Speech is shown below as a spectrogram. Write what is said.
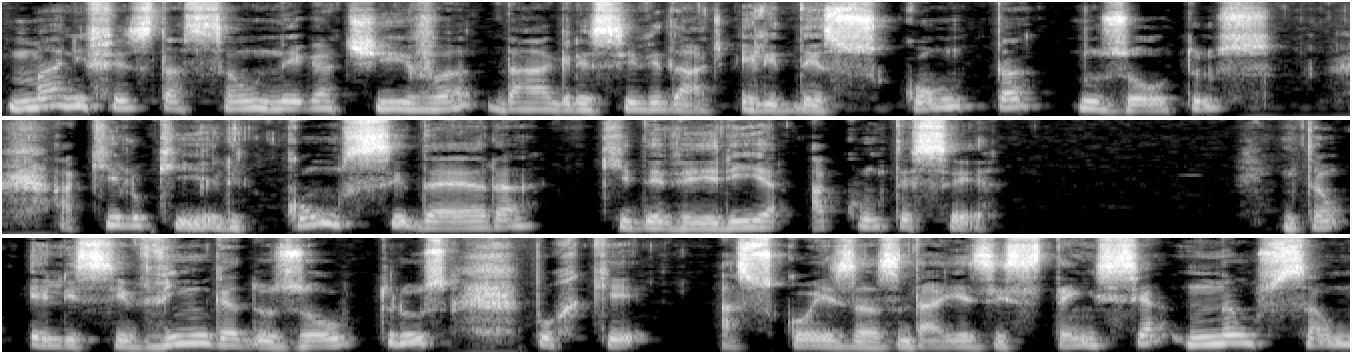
Manifestação negativa da agressividade. Ele desconta nos outros aquilo que ele considera que deveria acontecer. Então, ele se vinga dos outros porque as coisas da existência não são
